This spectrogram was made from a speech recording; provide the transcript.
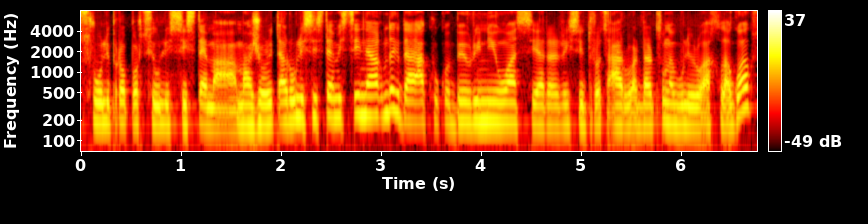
სრული პროპორციული სისტემა მაჟორიტარული სისტემის წინააღმდეგ და აქ უკვე ბევრი ნიუანსი არის ისიც არ ვარ დარწმუნებული რომ ახლა გვაქვს.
